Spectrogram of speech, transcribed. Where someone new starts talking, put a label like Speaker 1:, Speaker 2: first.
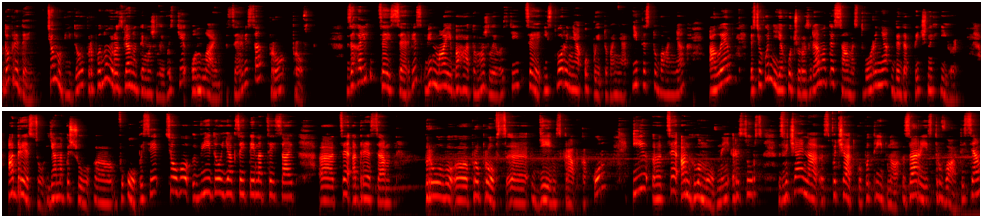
Speaker 1: Добрий день! В цьому відео пропоную розглянути можливості онлайн-сервіса ProProfs. Взагалі, цей сервіс він має багато можливостей: це і створення опитування, і тестування. Але сьогодні я хочу розглянути саме створення дидактичних ігор. Адресу я напишу е, в описі цього відео, як зайти на цей сайт. Е, Це адреса proprofsgames.com і е, це англомовний ресурс. Звичайно, спочатку потрібно зареєструватися.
